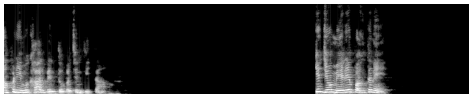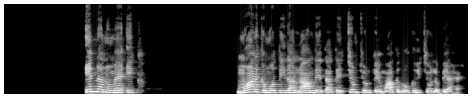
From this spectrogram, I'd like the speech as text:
ਆਪਣੇ ਮਖਾਰ ਬਿੰਦ ਤੋਂ ਬਚਨ ਕੀਤਾ। ਕਿ ਜੋ ਮੇਰੇ ਭਗਤ ਨੇ ਇਹਨਾਂ ਨੂੰ ਮੈਂ ਇੱਕ ਮਾਣਕ ਮੋਤੀ ਦਾ ਨਾਮ ਦੇਤਾ ਤੇ ਚੁਣ ਚੁਣ ਕੇ ਮਾਤ ਲੋਕ ਵਿੱਚੋਂ ਲੱਭਿਆ ਹੈ।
